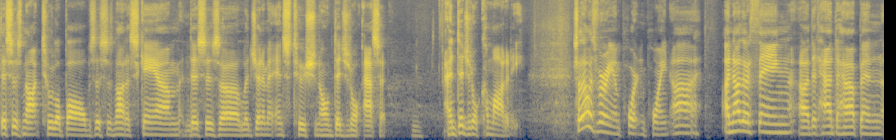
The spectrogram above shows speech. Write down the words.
this is not tulip bulbs, this is not a scam, this is a legitimate institutional digital asset and digital commodity. So that was a very important point. Uh, another thing uh, that had to happen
